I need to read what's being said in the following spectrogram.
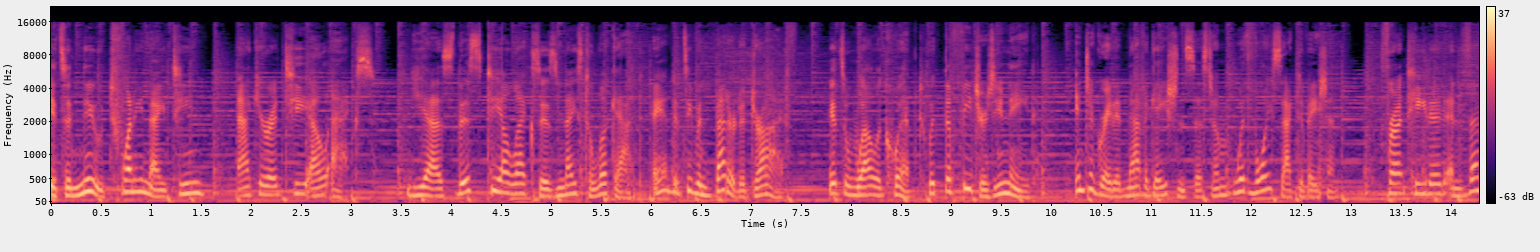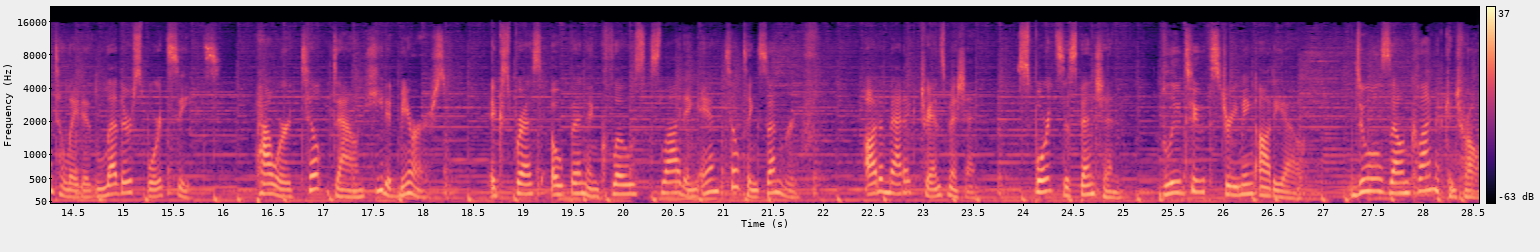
It's a new 2019 Acura TLX. Yes, this TLX is nice to look at, and it's even better to drive. It's well equipped with the features you need. Integrated navigation system with voice activation, front heated and ventilated leather sports seats, power tilt-down heated mirrors, express open and close sliding and tilting sunroof, automatic transmission, sport suspension, Bluetooth streaming audio, dual zone climate control,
